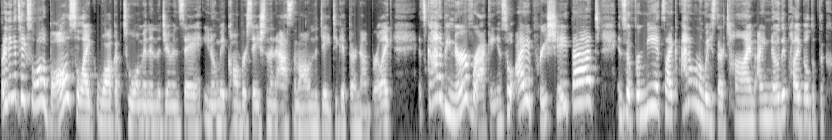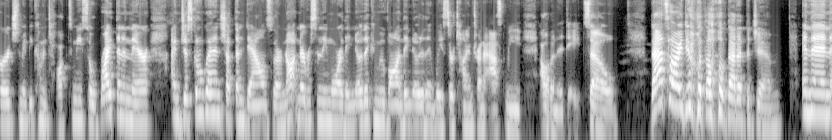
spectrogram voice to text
but I think it takes a lot of balls to like walk up to a woman in the gym and say, you know, make conversation and ask them out on the date to get their number. Like it's got to be nerve-wracking. And so I appreciate that. And so for me it's like I don't want to waste their time. I know they probably built up the courage to maybe come and talk to me. So right then and there, I'm just going to go ahead and shut them down so they're not nervous anymore. They know they can move on. They know didn't waste their time trying to ask me out on a date. So that's how I deal with all of that at the gym. And then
